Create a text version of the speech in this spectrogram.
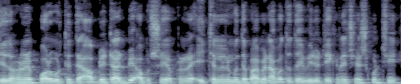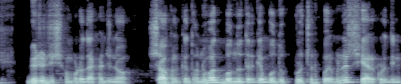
যে ধরনের পরবর্তীতে আপডেট আসবে, অবশ্যই আপনারা এই চ্যানেলের মধ্যে পাবেন। আপাতত এই ভিডিওটি এখানে শেষ করছি। ভিডিওটি সম্পূর্ণ দেখার জন্য সকলকে ধন্যবাদ। বন্ধুদেরকে বন্ধু প্রচুর পরিমাণে শেয়ার করে দিন।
